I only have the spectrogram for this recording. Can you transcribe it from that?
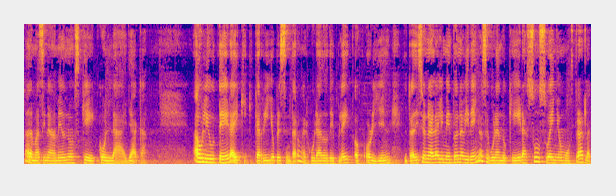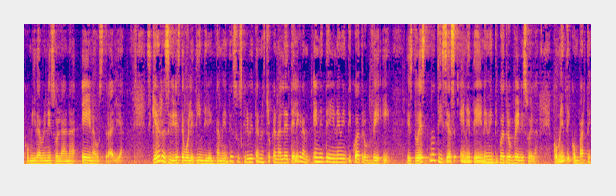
nada más y nada menos que con la ayaca. Auli Utera y Kiki Carrillo presentaron al jurado de Plate of Origin el tradicional alimento navideño, asegurando que era su sueño mostrar la comida venezolana en Australia. Si quieres recibir este boletín directamente, suscríbete a nuestro canal de Telegram NTN24VE. Esto es Noticias NTN24 Venezuela. Comenta y comparte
